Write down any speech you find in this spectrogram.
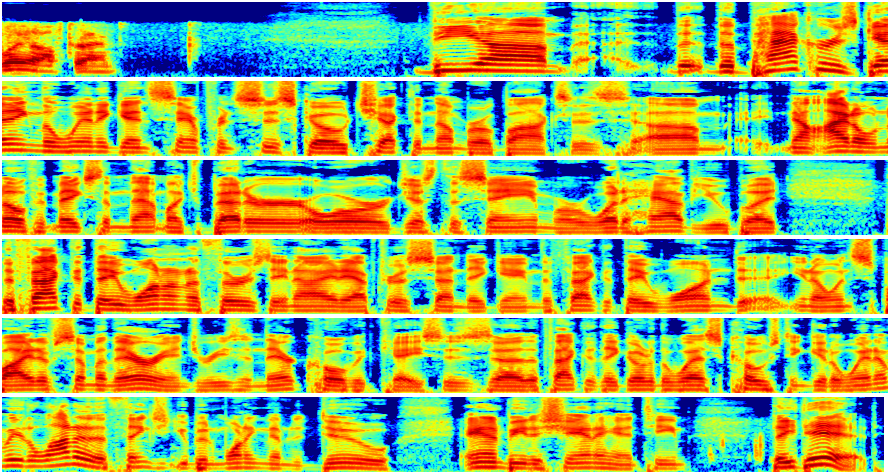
playoff time. The um, the the Packers getting the win against San Francisco checked a number of boxes. Um, now I don't know if it makes them that much better or just the same or what have you, but the fact that they won on a Thursday night after a Sunday game, the fact that they won, you know, in spite of some of their injuries and their COVID cases, uh, the fact that they go to the West Coast and get a win. I mean, a lot of the things that you've been wanting them to do and beat a Shanahan team, they did.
